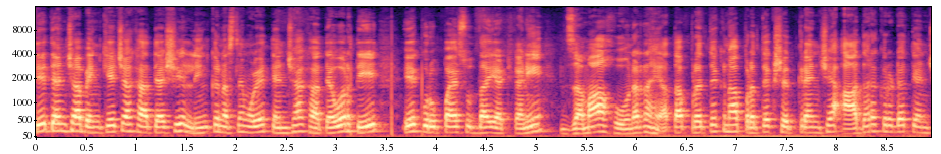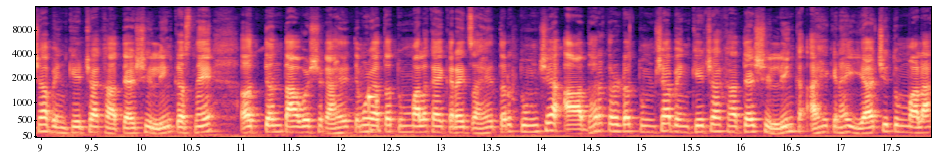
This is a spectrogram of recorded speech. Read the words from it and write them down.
ते त्यांच्या बँकेच्या खात्याशी लिंक नसल्यामुळे त्यांच्या खात्यावरती एक रुपया सुद्धा या ठिकाणी जमा होणार नाही. आता प्रत्येक ना प्रत्येक शेतकऱ्यांचे आधार कार्ड त्यांच्या बँकेच्या खात्याशी लिंक असणे अत्यंत आवश्यक आहे. त्यामुळे आता तुम्हाला काय करायचं आहे? तर तुमचे आधार कार्ड तुमच्या बँकेच्या खात्याशी लिंक आहे की नाही याची तुम्हाला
